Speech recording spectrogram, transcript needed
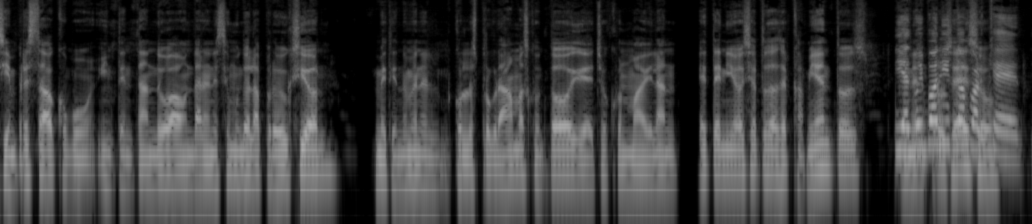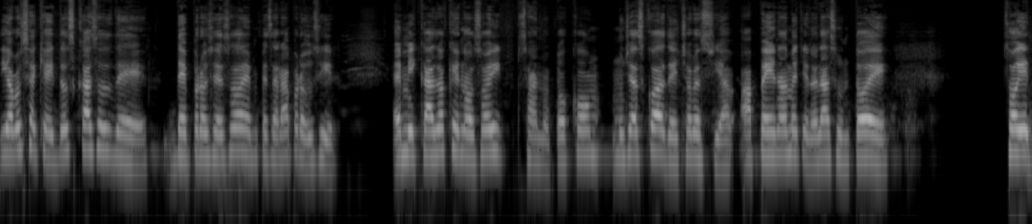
siempre he estado como intentando ahondar en este mundo de la producción, metiéndome en el- con los programas, con todo, y de hecho con Mavilan he tenido ciertos acercamientos. Y es muy bonito proceso. porque, digamos que aquí hay dos casos de, de proceso de empezar a producir. En mi caso, que no soy, o sea, no toco muchas cosas, de hecho, me estoy apenas metiendo en el asunto de. Soy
